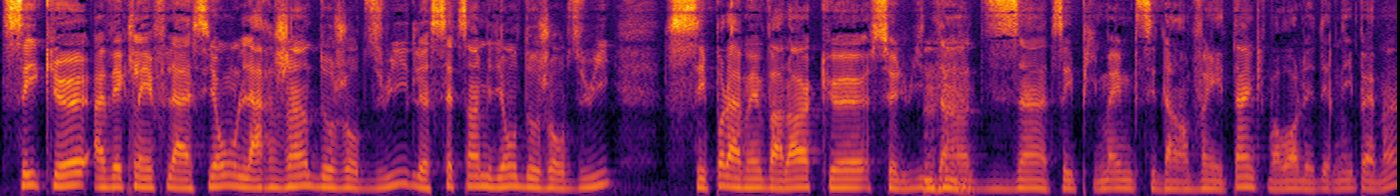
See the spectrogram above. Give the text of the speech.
C'est que avec l'inflation, l'argent d'aujourd'hui, le 700 millions d'aujourd'hui, c'est pas la même valeur que celui Mhm. dans 10 ans, tu sais, puis même c'est dans 20 ans qu'il va avoir le dernier paiement.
